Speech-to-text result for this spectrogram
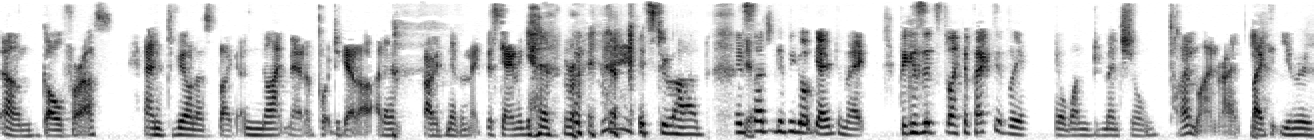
um, goal for us. And to be honest, like a nightmare to put together. I don't, I would never make this game again. Right. it's too hard. It's Yeah. such a difficult game to make because it's like effectively a one dimensional timeline, right? Like you move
